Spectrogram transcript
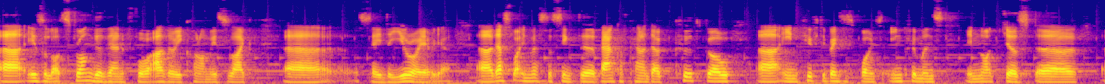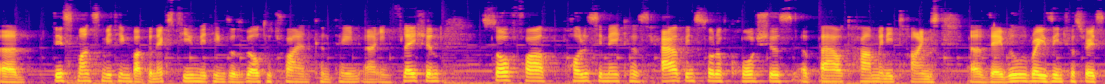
uh, is a lot stronger than for other economies like, uh, say, the euro area. Uh, that's why investors think the Bank of Canada could go uh, in 50 basis points increments in not just uh, this month's meeting, but the next few meetings as well to try and contain inflation so far policymakers have been sort of cautious about how many times uh, they will raise interest rates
